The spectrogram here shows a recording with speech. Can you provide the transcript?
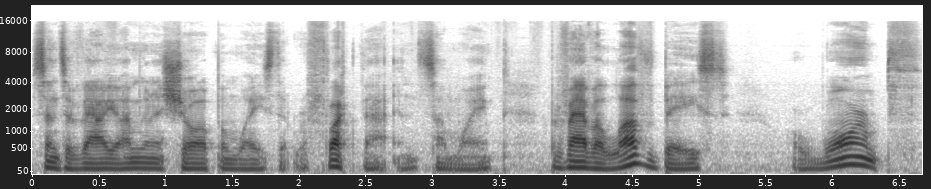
sense of value, I'm going to show up in ways that reflect that in some way. But if I have a love base or warmth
